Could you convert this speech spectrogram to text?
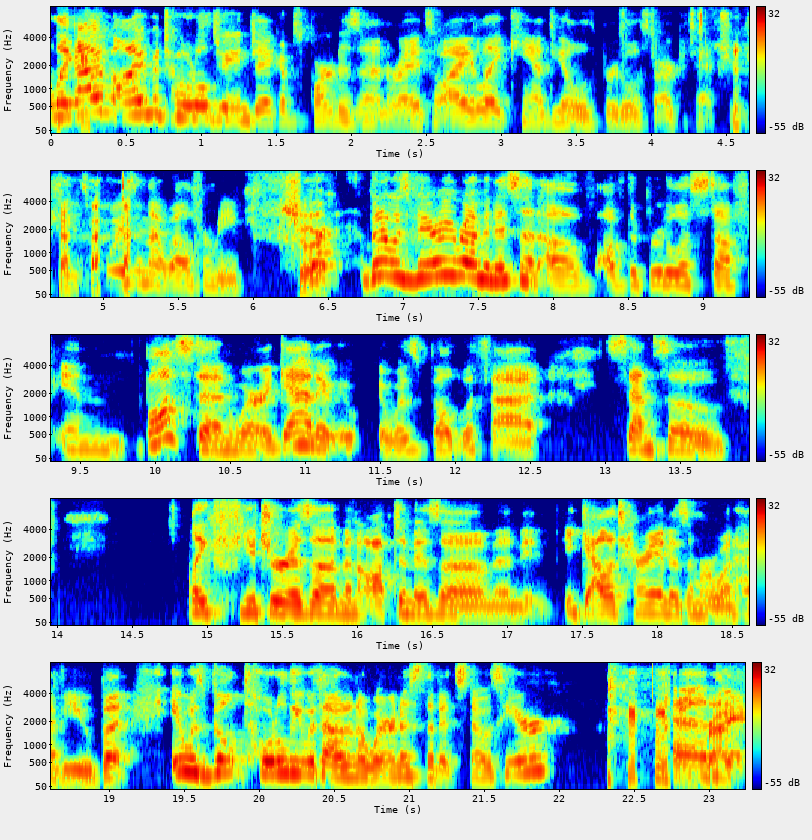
like i'm i'm a total jane jacobs partisan right so i like can't deal with brutalist architecture she's poisoned that well for me sure but, but, it was very reminiscent of of the brutalist stuff in boston where again it, it was built with that sense of like futurism and optimism and egalitarianism or what have you but it was built totally without an awareness that it snows here and, right,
